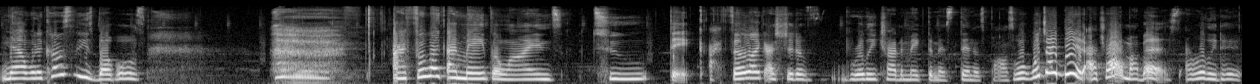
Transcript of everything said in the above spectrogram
Now, when it comes to these bubbles, I feel like I made the lines too thick. I feel like I should have really tried to make them as thin as possible, which I did. I tried my best. I really did.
